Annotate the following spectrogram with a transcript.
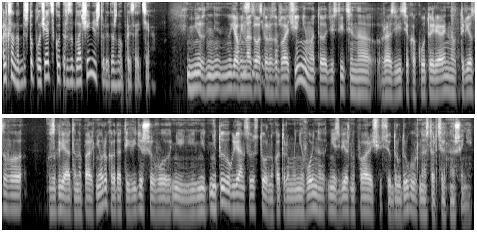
Александр, ну что, получается, какое-то разоблачение, что ли, должно произойти? Не, не, ну, я бы не назвал это разоблачением, это действительно развитие какого-то реального трезвого взгляда на партнера, когда ты видишь его не, не, не, не ту его глянцевую сторону, которую мы невольно, неизбежно поворачиваемся друг к другу на старте отношений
